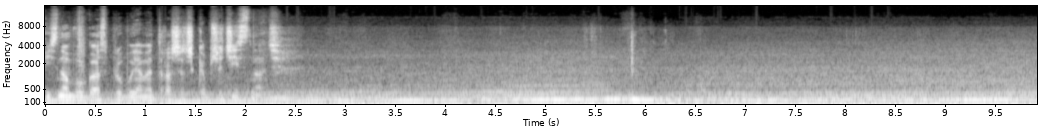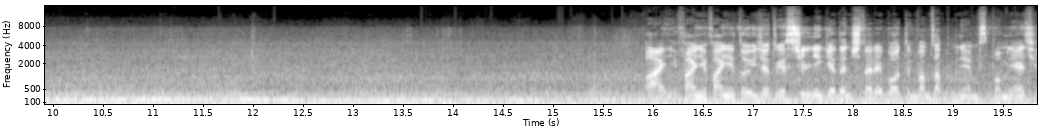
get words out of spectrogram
I znowu go spróbujemy troszeczkę przycisnąć. Fajnie, fajnie, fajnie to idzie. Tu jest silnik 1.4, bo o tym Wam zapomniałem wspomnieć.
